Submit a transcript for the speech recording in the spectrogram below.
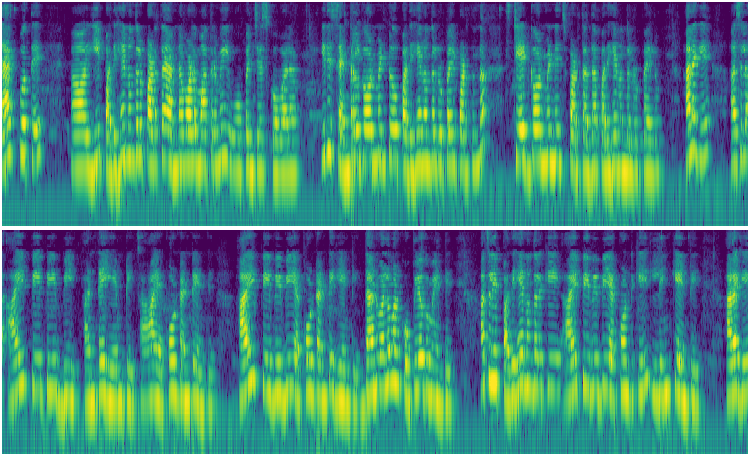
లేకపోతే ఈ పదిహేను వందలు పడతాయి అన్న వాళ్ళు మాత్రమే ఓపెన్ చేసుకోవాలా? ఇది సెంట్రల్ గవర్నమెంట్ పదిహేను వందల రూపాయలు పడుతుందా? స్టేట్ గవర్నమెంట్ నుంచి పడుతుందా పదిహేను వందల రూపాయలు? అలాగే అసలు ఐపీపీబి అంటే ఏంటి? ఆ అకౌంట్ అంటే ఏంటి? ఐపీబీబీ అకౌంట్ అంటే ఏంటి? దానివల్ల మనకు ఉపయోగం ఏంటి? అసలు ఈ పదిహేను వందలకి ఐపీబీబీ అకౌంట్కి లింక్ ఏంటి? అలాగే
